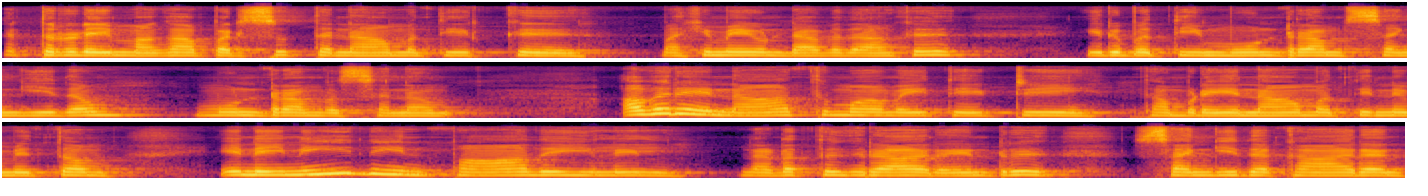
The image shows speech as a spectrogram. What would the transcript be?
கர்த்தருடைய மகா பரிசுத்த நாமத்திற்கு மகிமை உண்டாவதாக. இருபத்தி மூன்றாம் சங்கீதம் மூன்றாம் வசனம். அவரே என் ஆத்மாவை தேற்றி தம்முடைய நாமத்தின் நிமித்தம் என்னை நீதியின் பாதையிலில் நடத்துகிறார் என்று சங்கீதக்காரன்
